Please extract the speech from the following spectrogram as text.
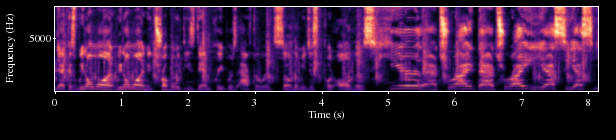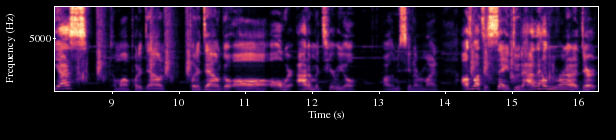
Yeah, because we don't want we don't want any trouble with these damn creepers afterwards. So let me just put all this here. That's right. That's right. Yes, yes, yes. Come on, put it down. Put it down. Go. Oh, oh, we're out of material. Oh, let me see. Never mind. I was about to say, dude, how the hell do we run out of dirt?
